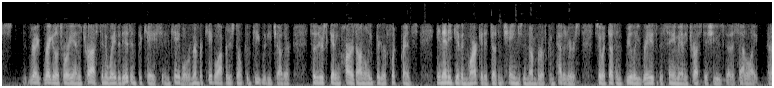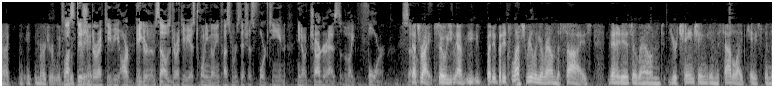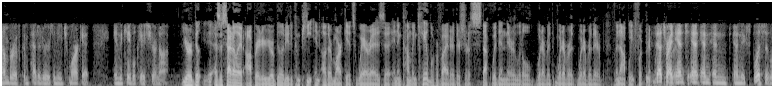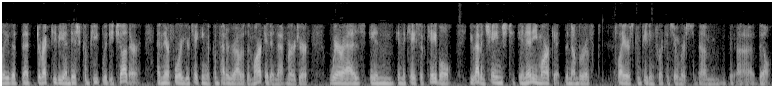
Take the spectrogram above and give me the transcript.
re- regulatory antitrust in a way that isn't the case in cable. Remember, cable operators don't compete with each other, so they're just getting horizontally bigger footprints in any given market. It doesn't change the number of competitors, so it doesn't really raise the same antitrust issues that a satellite uh, merger would. Plus, would Dish and DirecTV are bigger themselves. DirecTV has 20 million customers. Dish has 14. You know, Charter has like four. So That's right. So you have, but it, but it's less really around the size than it is around you're changing in the satellite case the number of competitors in each market. In the cable case, you're not. Your abil- as a satellite operator, your ability to compete in other markets, whereas uh, an incumbent cable provider, they're sort of stuck within their little whatever whatever whatever their monopoly footprint. That's right, and and and and explicitly that that DirecTV and Dish compete with each other, and therefore you're taking a competitor out of the market in that merger. Whereas in in the case of cable, you haven't changed in any market the number of players competing for a consumer's um, uh, bill.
